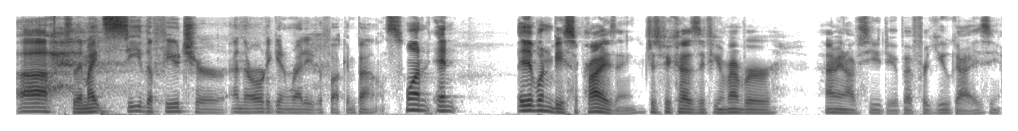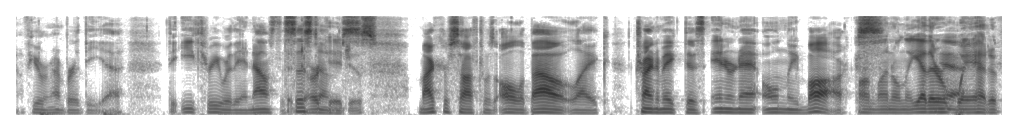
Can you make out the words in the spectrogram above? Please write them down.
So they uh, might see the future, and they're already getting ready to fucking bounce. One and it wouldn't be surprising just because if you remember, I mean, obviously you do, but for you guys, you know, if you remember the uh, the E3 where they announced the, Dark systems. Microsoft was all about like trying to make this internet only box Online only. Yeah, they're Yeah. way ahead of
